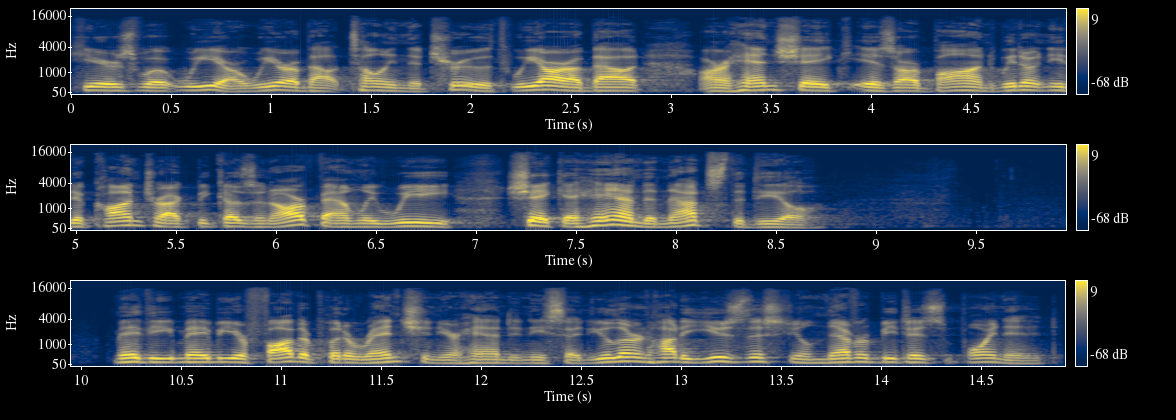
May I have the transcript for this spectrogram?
here's what we are. We are about telling the truth. We are about our handshake is our bond. We don't need a contract because in our family we shake a hand, and that's the deal. Maybe, maybe your father put a wrench in your hand and he said, You learn how to use this, you'll never be disappointed.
